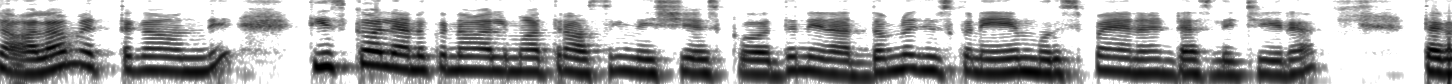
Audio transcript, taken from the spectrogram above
చాలా మెత్తగా ఉంది. తీసుకోవాలి అనుకున్న వాళ్ళు మాత్రం అసలు మిస్ చేసుకోవద్దు. నేను అద్దంలో చూసుకొని ఏం మురిసిపోయానంటే అసలు ఈ చీర తెగ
